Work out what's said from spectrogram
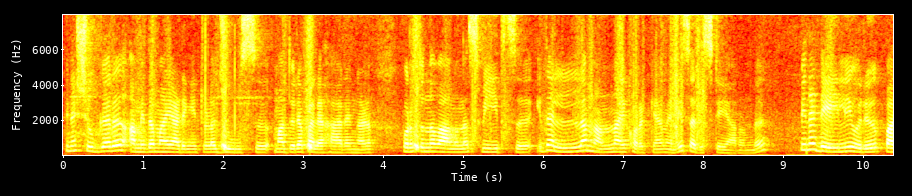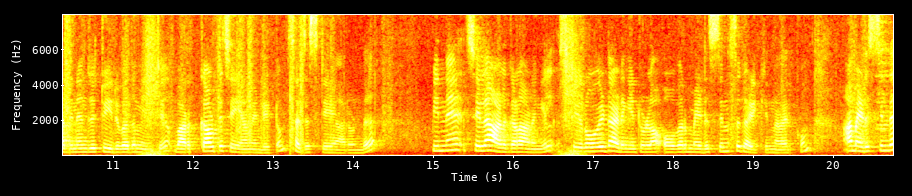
പിന്നെ ഷുഗർ അമിതമായി അടങ്ങിയിട്ടുള്ള ജ്യൂസ് മധുര പലഹാരങ്ങൾ പുറത്തുനിന്ന് വാങ്ങുന്ന സ്വീറ്റ്സ് ഇതെല്ലാം നന്നായി കുറയ്ക്കാൻ വേണ്ടി സജസ്റ്റ് ചെയ്യാറുണ്ട്. പിന്നെ ഡെയിലി ഒരു പതിനഞ്ച് ടു ഇരുപത് മിനിറ്റ് വർക്കൗട്ട് ചെയ്യാൻ വേണ്ടിയിട്ടും സജസ്റ്റ് ചെയ്യാറുണ്ട്. പിന്നെ ചില ആളുകളാണെങ്കിൽ സ്റ്റിറോയിഡ് അടങ്ങിയിട്ടുള്ള ഓവർ മെഡിസിൻസ് കഴിക്കുന്നവർക്കും ആ മെഡിസിന്റെ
